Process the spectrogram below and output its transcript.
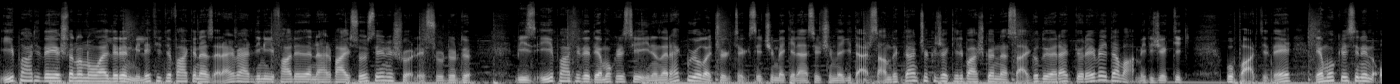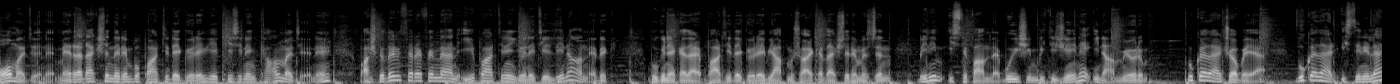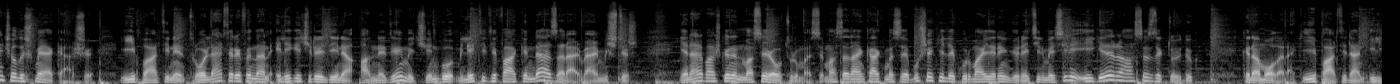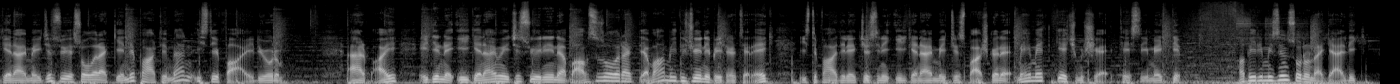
İyi Parti'de yaşanan olayların Millet İttifakı'na zarar verdiğini ifade eden Erbay sözlerini şöyle sürdürdü. Biz İyi Parti'de demokrasiye inanarak bu yola çıktık. Seçimle gelen seçimle gider. Sandıktan çıkacak il başkanına saygı duyarak göreve devam edecektik. Bu partide demokrasinin olmadığını, Meral Akşener'in bu partide görev yetkisinin kalmadığını, başkaları tarafından İyi Parti'nin yönetildiğini anladık. Bugüne kadar partide görev yapmış arkadaşlarımızın benim istifamla bu işin biteceğine inanmıyorum. Bu kadar çabaya, bu kadar istenilen çalışmaya karşı İyi Parti'nin troller tarafından ele geçirildiğini anladığım için bu Millet İttifakı'nda zarar vermiştir. Genel Başkan'ın masaya oturması, masadan kalkması bu şekilde kurmayların yönetilmesiyle ilgili rahatsızlık duyduk. Kınama olarak İyi Parti'den İl Genel Meclis üyesi olarak kendi partimden istifa ediyorum. Erbay, Edirne İl Genel Meclis üyeliğine bağımsız olarak devam edeceğini belirterek istifa dilekçesini İl Genel Meclis Başkanı Mehmet Geçmiş'e teslim etti. Haberimizin sonuna geldik.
